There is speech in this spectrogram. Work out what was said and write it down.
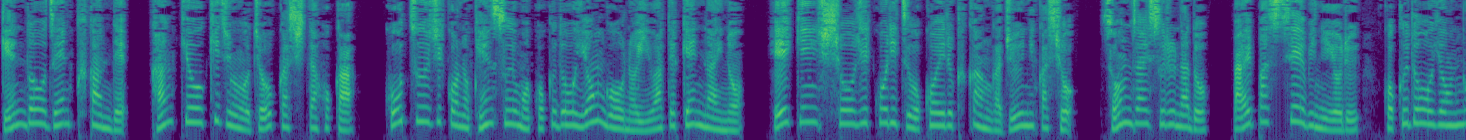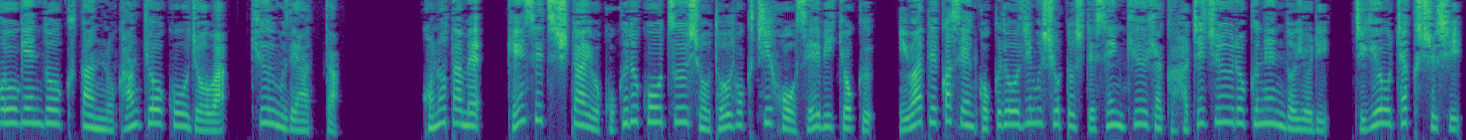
現道全区間で環境基準を超過したほか、交通事故の件数も国道4号の岩手県内の平均死傷事故率を超える区間が12カ所存在するなど、バイパス整備による国道4号現道区間の環境向上は急務であった。このため、建設主体を国土交通省東北地方整備局、岩手河川国道事務所として1986年度より事業着手し、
